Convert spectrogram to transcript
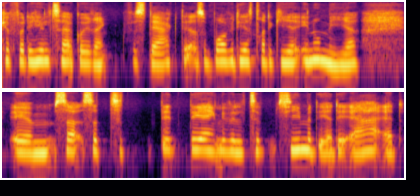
kan få det hele til at gå i ring, forstærke det, og så bruger vi de her strategier endnu mere. Øhm, så så, så det, det, jeg egentlig vil sige med det her, det er, at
